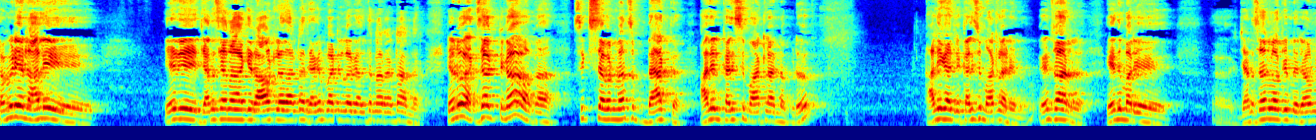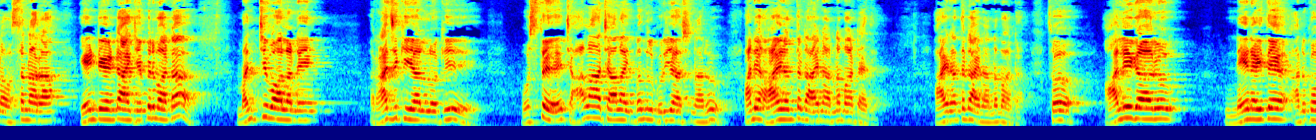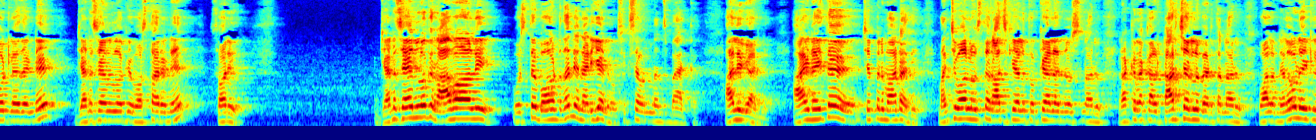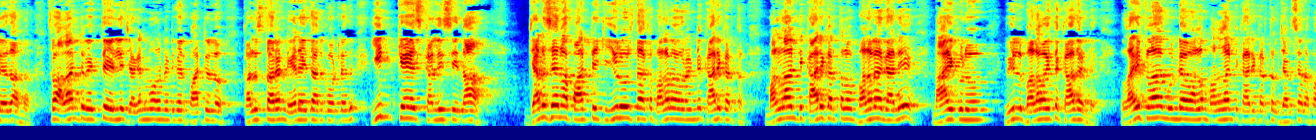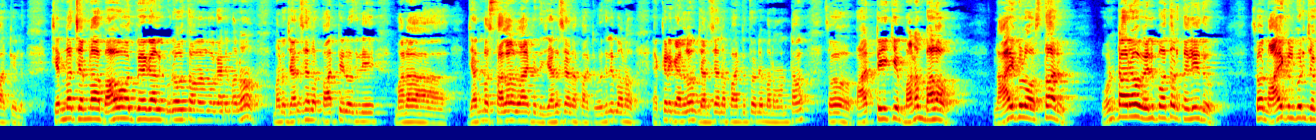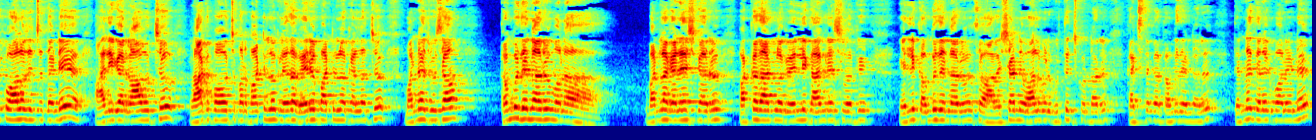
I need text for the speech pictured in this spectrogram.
Comedian Ali ఏది జనసేనకి రావట్లేదంట జగన్ పార్టీలోకి వెళ్తున్నారంట అన్నారు. నేను ఎగ్జాక్ట్గా ఒక సిక్స్ సెవెన్ మంత్స్ బ్యాక్ అలీని కలిసి మాట్లాడినప్పుడు అలీ గారిని కలిసి మాట్లాడాను. ఏం సార్ ఏంది మరి జనసేనలోకి మీరు ఏమన్నా వస్తున్నారా? ఏంటి అంటే ఆయన చెప్పిన మాట మంచి వాళ్ళని రాజకీయాల్లోకి వస్తే చాలా చాలా ఇబ్బందులు గురి చేస్తున్నారు అని ఆయనంతటా ఆయన అన్నమాట అది. ఆయనంతటా ఆయన అన్నమాట. సో ఆలీ గారు నేనైతే అనుకోవట్లేదండి జనసేనలోకి వస్తారని. సారీ జనసేనలోకి రావాలి వస్తే బాగుంటుందని నేను అడిగాను six seven months back Ali గారిని. ఆయన అయితే చెప్పిన మాట అది మంచి వాళ్ళు వస్తే రాజకీయాలు తొక్కేయాలని వస్తున్నారు రకరకాల టార్చర్లు పెడుతున్నారు వాళ్ళ నిలవనేయట్లేదు అన్నారు. సో అలాంటి వ్యక్తి వెళ్ళి జగన్మోహన్ రెడ్డి గారి పార్టీలో కలుస్తారని నేనైతే అనుకోవట్లేదు. ఇన్ కేస్ కలిసినా జనసేన పార్టీకి ఈ రోజు దాకా బలం ఎవరంటే కార్యకర్తలు. మనలాంటి కార్యకర్తలు బలమే కానీ నాయకులు వీళ్ళు బలం అయితే కాదండి. లైఫ్ లాంగ్ ఉండే వాళ్ళం మనలాంటి కార్యకర్తలు జనసేన పార్టీలు. చిన్న చిన్న భావోద్వేగాలకు గురవుతామేమో కానీ మనం మన జనసేన పార్టీని వదిలి మన జన్మస్థలం లాంటిది జనసేన పార్టీ వదిలి మనం ఎక్కడికి వెళ్ళాం? జనసేన పార్టీతోనే మనం ఉంటాం. సో పార్టీకి మనం బలం. నాయకులు వస్తారు. ఉంటారో వెళ్ళిపోతారో తెలియదు సో నాయకుల గురించి ఎక్కువ ఆలోచించద్దండి. అలీ గారు రావచ్చు రాకపోవచ్చు మన పార్టీలోకి లేదా వేరే పార్టీలోకి వెళ్ళొచ్చు. మొన్నే చూసాం కంగు తిన్నారు మన బండ్ల గణేష్ గారు. పక్క దాంట్లోకి వెళ్ళి కాంగ్రెస్లోకి వెళ్ళి కంగు తిన్నారు. సో ఆ విషయాన్ని వాళ్ళు కూడా గుర్తుంచుకుంటారు. ఖచ్చితంగా కంగు తింటారు. తిన్న తినకపోనండి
